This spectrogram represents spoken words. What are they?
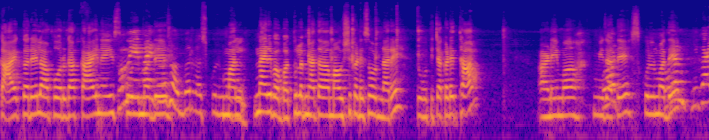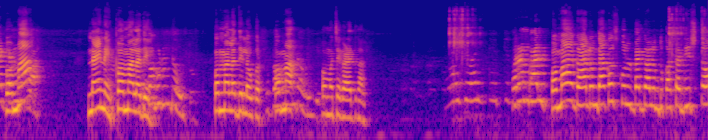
काय करेल हा पोरगा? काय नाही स्कूलमध्ये. माल नाही रे बाबा तुला मी आता मावशीकडे सोडणार आहे. तू तिच्याकडे थांब. आणि मग मी जाते स्कूलमध्ये. पमा? नाही नाही पमाला दे. पम्माला दे लवकर. पम्मा पम्माच्या गळ्यात घाल. पम्मा घालून दाखव स्कूल बॅग घालून. तू कसा दिसतो?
